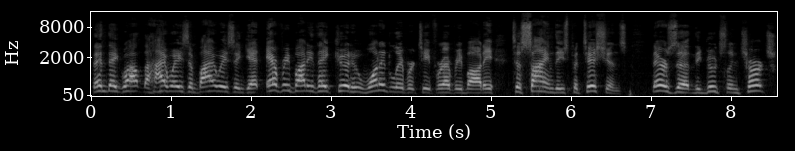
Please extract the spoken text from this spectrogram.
Then they'd go out the highways and byways and get everybody they could who wanted liberty for everybody to sign these petitions. There's uh, the Goochland Church.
